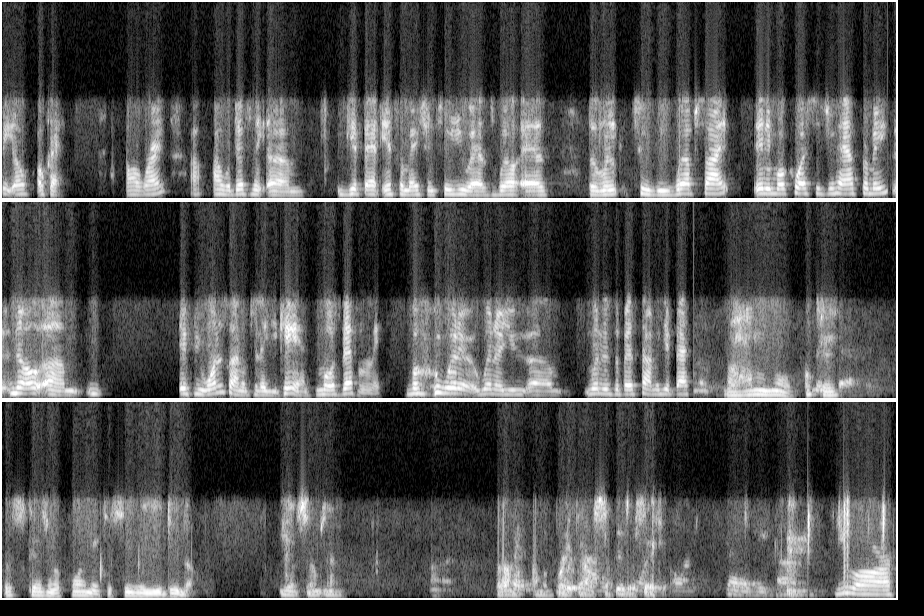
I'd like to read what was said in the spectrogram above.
Co. Okay. All right. I, I will definitely um, get that information to you as well as the link to the website. Any more questions you have for me? No. Um, if you want to sign up today, you can most definitely. But when are, when are you? Um, when is the best time to get back? Well, I don't know. Okay, let's schedule an appointment to see when you do know. You know what I'm saying? All right. But I'm, I'm gonna break down something in a second. Um, you are,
